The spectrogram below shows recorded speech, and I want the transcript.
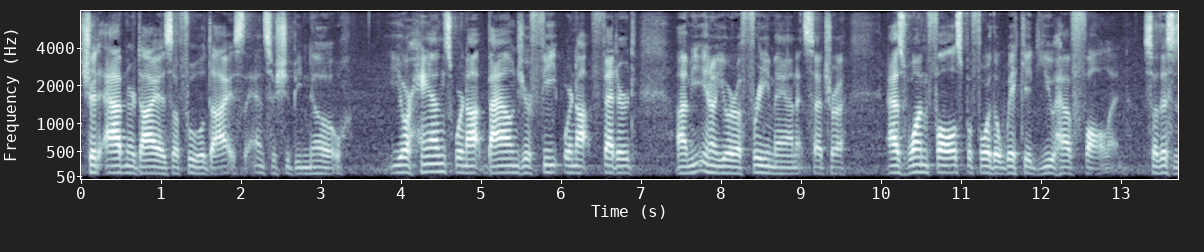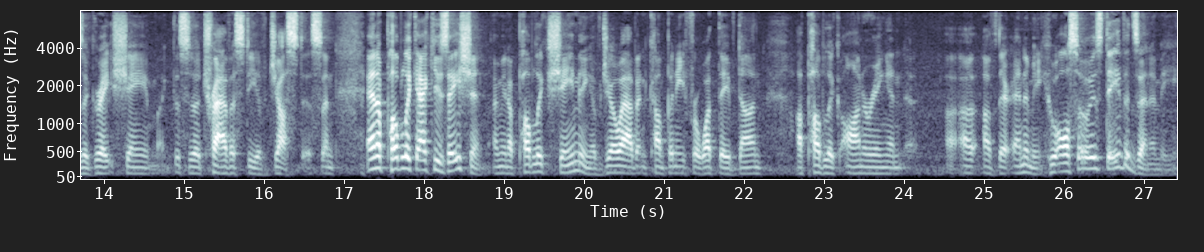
Should Abner die as a fool dies? The answer should be no. Your hands were not bound, your feet were not fettered. Um, you, you know, you're a free man, etc. As one falls before the wicked, you have fallen. So this is a great shame. Like this is a travesty of justice and, and a public accusation. I mean, a public shaming of Joab and company for what they've done, a public honoring and uh, uh of their enemy, who also is David's enemy.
